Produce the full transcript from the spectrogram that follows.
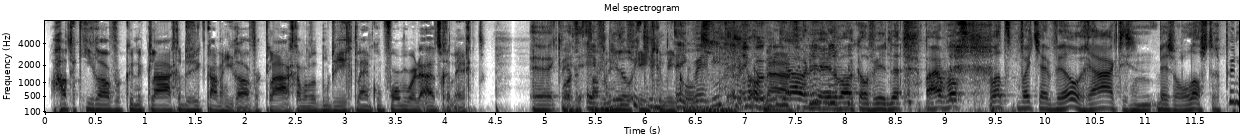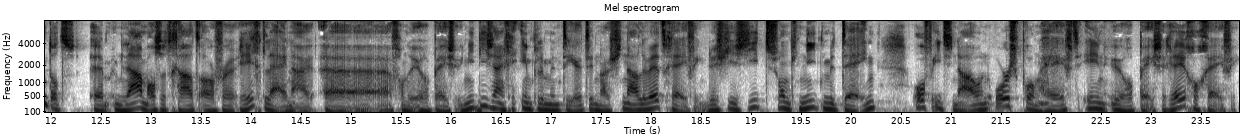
had ik hierover kunnen klagen. Dus ik kan hierover klagen, want het moet richtlijnconform worden uitgelegd. Uh, ik weet even niet heel ingewikkeld. Ik, weet niet even of nou. ik jou niet helemaal kan vinden. Maar wat, wat, wat jij wel raakt is een best wel lastig punt. Dat uh, met name als het gaat over richtlijnen uh, van de Europese Unie, die zijn geïmplementeerd in nationale wetgeving. Dus je ziet soms niet meteen of iets nou een oorsprong heeft in Europese regelgeving.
